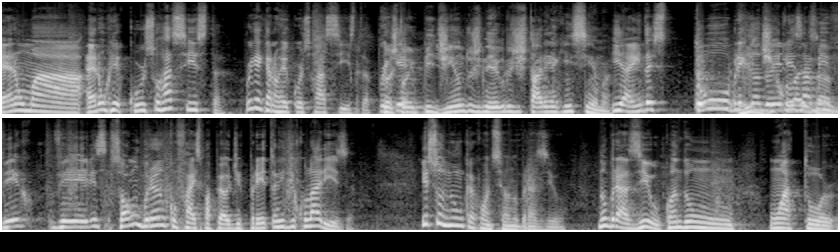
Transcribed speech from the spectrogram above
era, uma, era um recurso racista. Por que, que era um recurso racista? Porque eu estou impedindo os negros de estarem aqui em cima. E ainda estou obrigando eles a me ver, ver eles. Só um branco faz papel de preto e ridiculariza. Isso nunca aconteceu no Brasil. No Brasil, quando um, um ator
